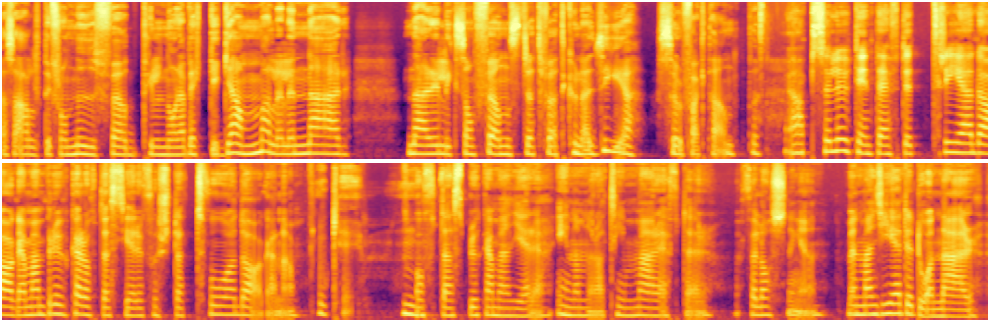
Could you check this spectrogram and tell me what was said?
alltså allt ifrån nyfödd till några veckor gammal? Eller när, när är liksom fönstret för att kunna ge surfaktant? Absolut inte efter tre dagar. Man brukar oftast ge det första två dagarna. Okay. Mm. Oftast brukar man ge det inom några timmar efter förlossningen. Men man ger det då när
